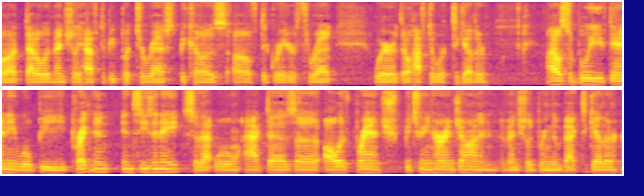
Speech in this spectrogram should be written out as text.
but that'll eventually have to be put to rest because of the greater threat where they'll have to work together. I also believe Dany will be pregnant in season 8, so that will act as a olive branch between her and Jon and eventually bring them back together.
